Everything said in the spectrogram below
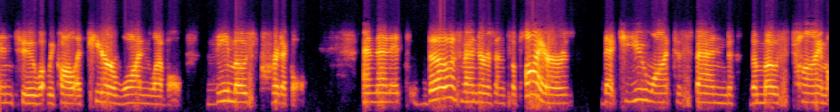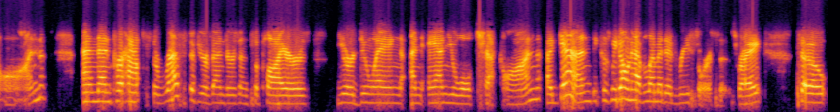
into what we call a tier one level, the most critical. And then it's those vendors and suppliers that you want to spend the most time on. And then perhaps the rest of your vendors and suppliers you're doing an annual check on again because we don't have limited resources, right? So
